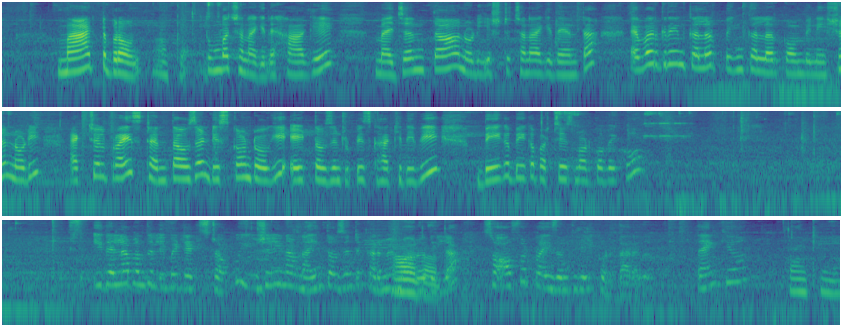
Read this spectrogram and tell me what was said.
matte brown okay ತುಂಬ ಚೆನ್ನಾಗಿದೆ. ಹಾಗೆ ಮೆಜಂತಾ ನೋಡಿ ಎಷ್ಟು ಚೆನ್ನಾಗಿದೆ ಅಂತ. Evergreen colour pink colour combination ನೋಡಿ actual price ten thousand discount ಹೋಗಿ ಏಯ್ಟ್ ತೌಸಂಡ್ ರುಪೀಸ್ಗೆ ಹಾಕಿದ್ದೀವಿ ಬೇಗ ಬೇಗ ಪರ್ಚೇಸ್ ಮಾಡ್ಕೋಬೇಕು. ಇದೆಲ್ಲ ಬಂದು ಲಿಮಿಟೆಡ್ ಸ್ಟಾಕು ಯೂಶಲಿ ನಾವು ನೈನ್ ತೌಸಂಡ್ ಕಡಿಮೆ ಮಾಡೋದಿಲ್ಲ. ಸೊ ಆಫರ್ ಪ್ರೈಸ್ ಅಂತ ಹೇಳಿ ಕೊಡ್ತಾ ಇರೋದು. Thank you thank you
